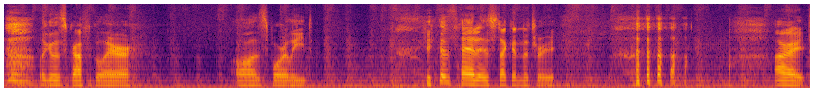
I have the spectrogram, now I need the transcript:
Look at this graphical error. Oh, this poor elite. His head is stuck in the tree. Alright,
